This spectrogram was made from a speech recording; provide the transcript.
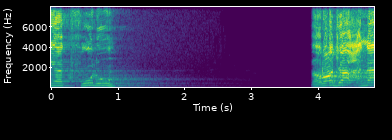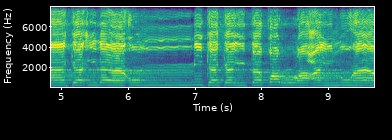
يكفله؟ فرجعناك إلى أمك كي تقر عينها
